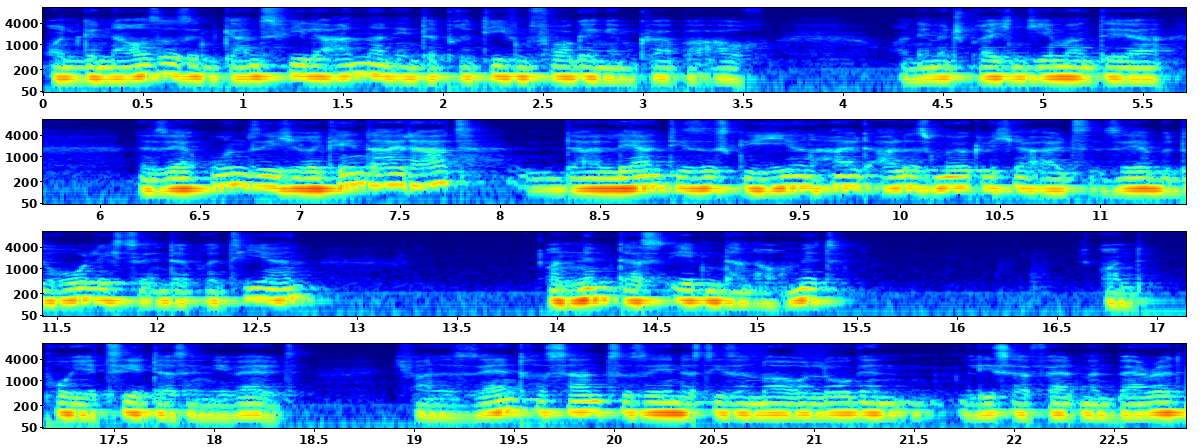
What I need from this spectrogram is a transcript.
Und genauso sind ganz viele andere interpretiven Vorgänge im Körper auch. Und dementsprechend jemand, der eine sehr unsichere Kindheit hat, da lernt dieses Gehirn halt alles Mögliche als sehr bedrohlich zu interpretieren und nimmt das eben dann auch mit und projiziert das in die Welt. Ich fand es sehr interessant zu sehen, dass diese Neurologin Lisa Feldman Barrett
